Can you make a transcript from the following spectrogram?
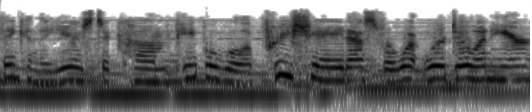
think in the years to come people will appreciate us for what we're doing here?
